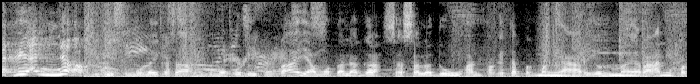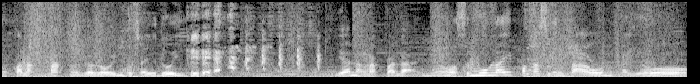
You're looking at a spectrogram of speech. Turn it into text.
Talian nyo! Sige, sumulay ka sa akin gumukod eh. Kung kaya mo talaga, sasaladuhan pa kita pag mangyari yun. Marami pang palakpak na gagawin ko sa'yo, doy. Yan ang napala nyo. Sumulay pa kasi ang taon kayo.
